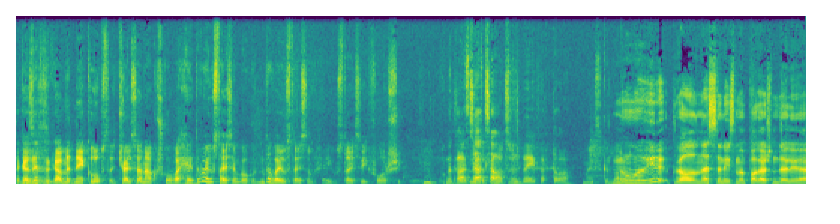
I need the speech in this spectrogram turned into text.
tā kā, mm -hmm. zini, tā kā mednieku klubs, tad čaļi sanākuši kopā, hei, vai uztaisam kaut ko? Nu, vai uztaisam, hei, uztaisīja forši. Hm, kāpēc Kāds atsauksmes bija par to? Ka Nu, ir vēl nesen, īstenībā, pagājušajā nedēļā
